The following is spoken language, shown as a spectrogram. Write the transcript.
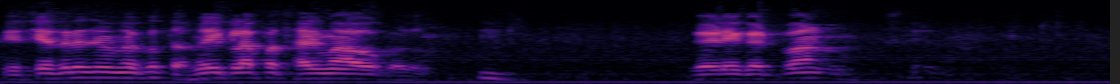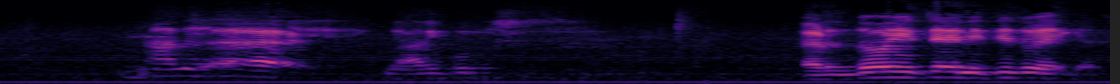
તે ક્ષેત્ર જે મેં કહ્યું તમે એકલા પથારીમાં આવો કહ્યું ગળે ગઢ પણ જ્ઞાની પુરુષ અડધો ઇંચે નીચે જોઈ ગયા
